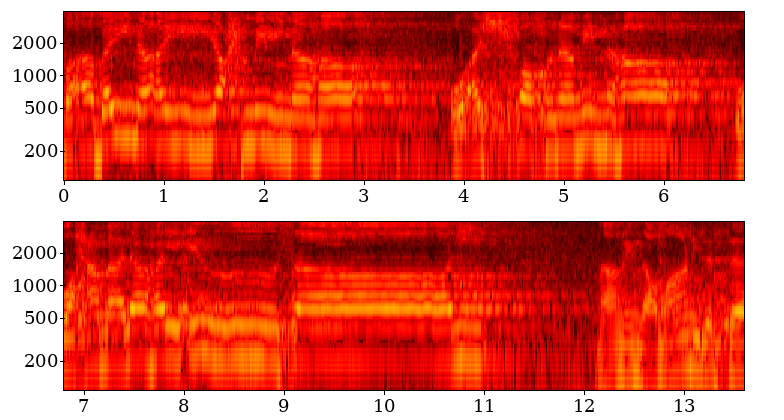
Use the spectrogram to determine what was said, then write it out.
فأبين أن يحملنها وأشفقن منها وحملها الإنسان நாங்கள் இந்த அமானிதத்தை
